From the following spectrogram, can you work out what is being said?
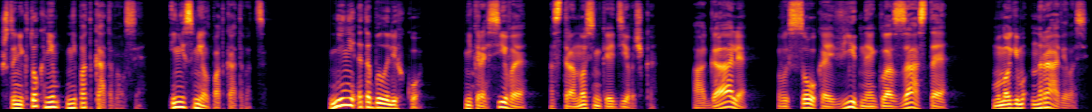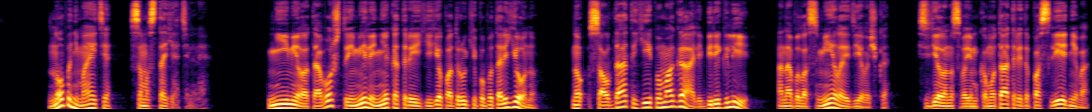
что никто к ним не подкатывался и не смел подкатываться. Нине это было легко. Некрасивая, остроносенькая девочка. А Галя, высокая, видная, глазастая, многим нравилась. Но, понимаете, самостоятельная не имела того, что имели некоторые ее подруги по батальону. Но солдаты ей помогали, берегли. Она была смелая девочка, сидела на своем коммутаторе до последнего,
